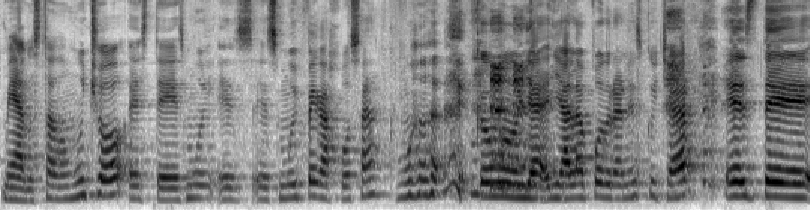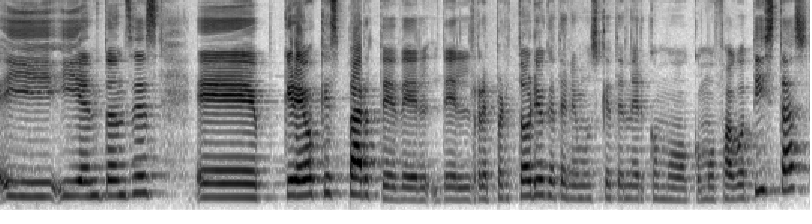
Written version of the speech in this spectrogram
me ha gustado mucho, este, es, muy, es, muy pegajosa, como, ya, la podrán escuchar, este, y, entonces creo que es parte del, repertorio que tenemos que tener como, como fagotistas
